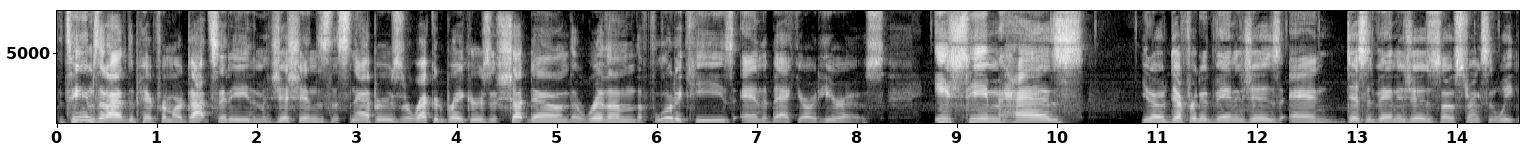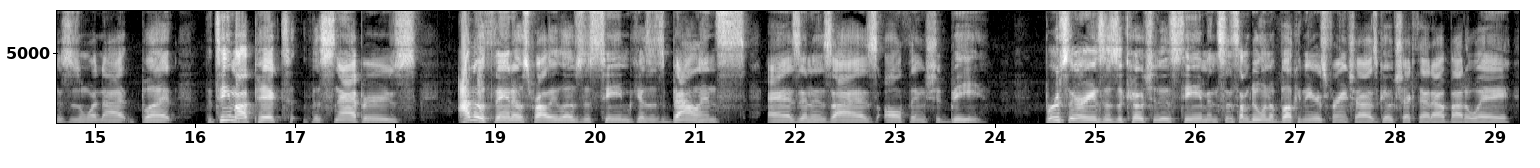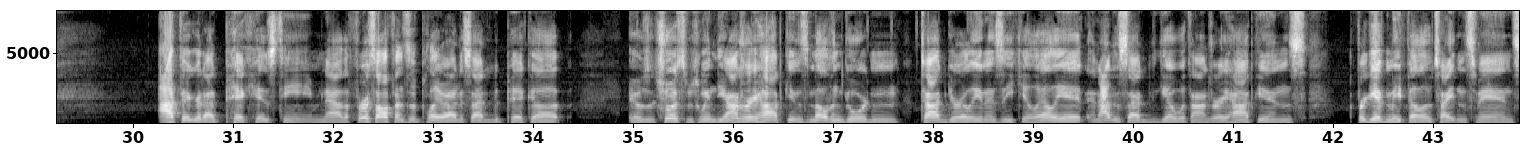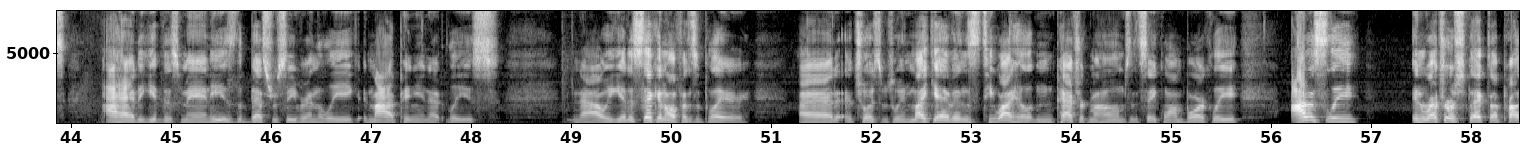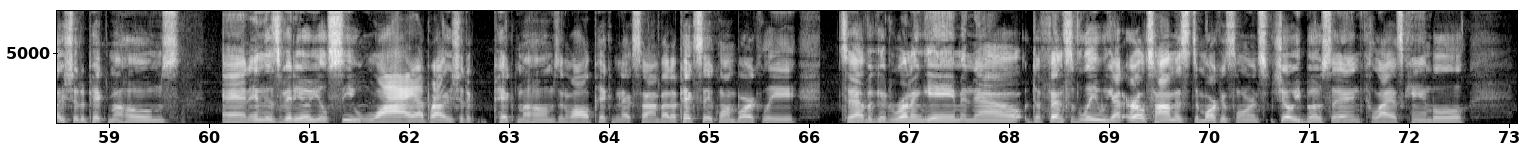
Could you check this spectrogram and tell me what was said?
the teams that I have to pick from are Dot City, the Magicians, the Snappers, the Record Breakers, the Shutdown, the Rhythm, the Florida Keys, and the Backyard Heroes. Each team has you know, different advantages and disadvantages, so strengths and weaknesses and whatnot. But the team I picked, the Snappers, I know Thanos probably loves this team because it's balanced, as in his eyes, all things should be. Bruce Arians is the coach of this team, and since I'm doing a Buccaneers franchise, go check that out, by the way. I figured I'd pick his team. Now, the first offensive player I decided to pick up it was a choice between DeAndre Hopkins, Melvin Gordon, Todd Gurley, and Ezekiel Elliott, and I decided to go with Andre Hopkins. Forgive me, fellow Titans fans. I had to get this man. He is the best receiver in the league, in my opinion, at least. Now we get a second offensive player. I had a choice between Mike Evans, T.Y. Hilton, Patrick Mahomes, and Saquon Barkley. Honestly, in retrospect, I probably should have picked Mahomes. And in this video, you'll see why I probably should have picked Mahomes and why I'll pick him next time. But I picked Saquon Barkley to have a good running game. And now defensively, we got Earl Thomas, Demarcus Lawrence, Joey Bosa, and Calais Campbell.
